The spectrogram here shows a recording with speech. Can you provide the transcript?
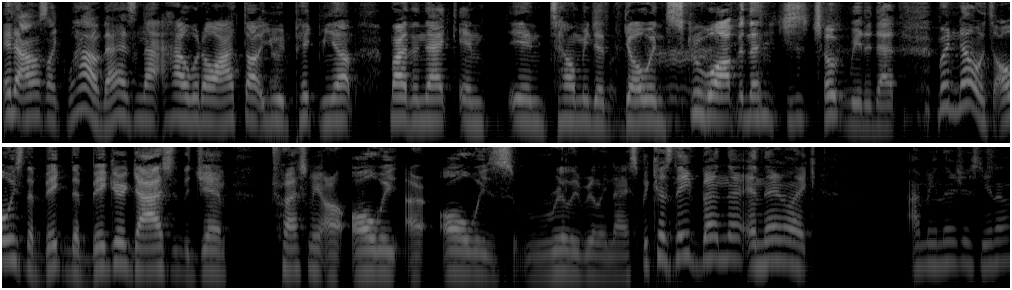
and I was like, wow, that is not how at all. I thought you would pick me up by the neck and and tell me to go and screw off, and then just choke me to death. But no, it's always the big, the bigger guys at the gym. Trust me, are always are always really really nice because they've been there and they're like, I mean, they're just you know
